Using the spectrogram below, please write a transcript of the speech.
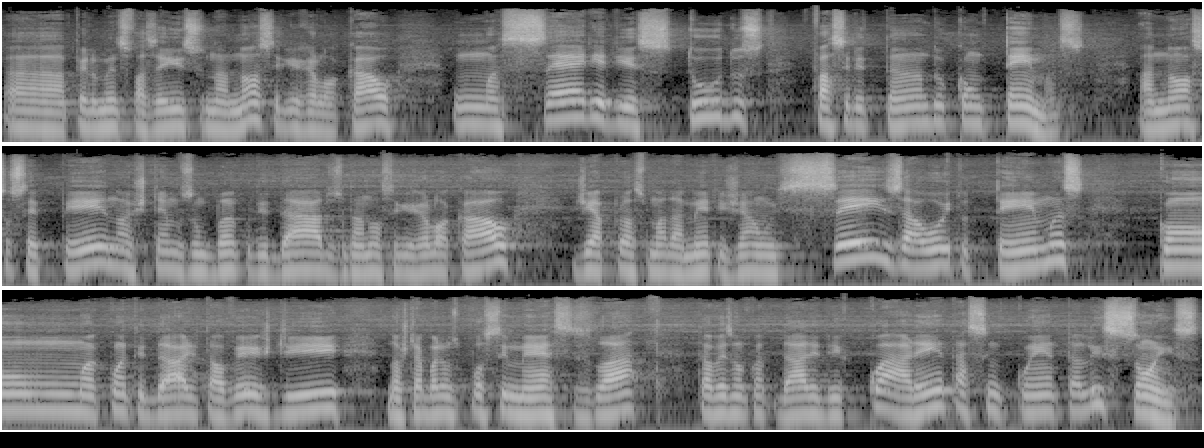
uh, pelo menos fazer isso na nossa igreja local, uma série de estudos facilitando com temas. A nossa CP, nós temos um banco de dados na nossa igreja local de aproximadamente já uns seis a oito temas, com uma quantidade talvez de. Nós trabalhamos por semestres lá, talvez uma quantidade de 40 a 50 lições.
